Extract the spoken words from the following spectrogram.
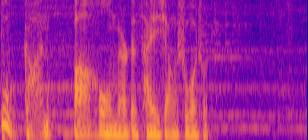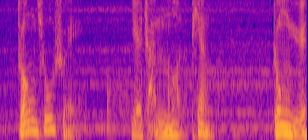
不敢把后面的猜想说出来。庄秋水也沉默了片刻，终于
